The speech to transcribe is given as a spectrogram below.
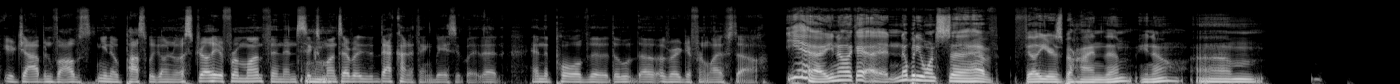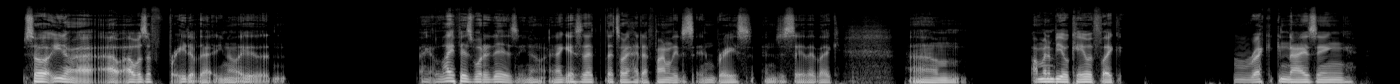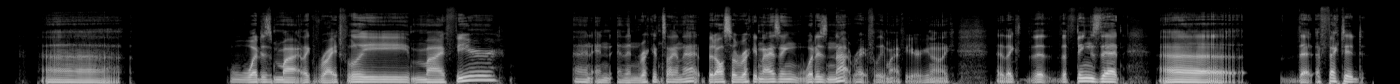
your job involves you know possibly going to Australia for a month and then 6 Mhm. months every that kind of thing basically that and the pull of the, the, the a very different lifestyle. yeah, you know, like I, I, nobody wants to have failures behind them. You know, um, so you know, I, I was afraid of that. You know, like uh, like, life is what it is, you know. And I guess that that's what I had to finally just embrace and just say that like, um, I'm gonna be okay with like recognizing uh what is my like rightfully my fear and, and and then reconciling that but also recognizing what is not rightfully my fear you know like that like the the things that uh that affected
